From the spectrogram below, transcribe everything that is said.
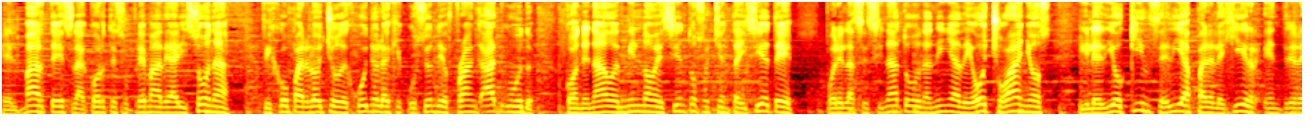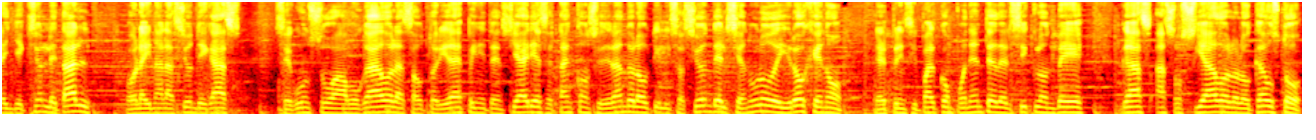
El martes, la Corte Suprema de Arizona fijó para el 8 de junio la ejecución de Frank Atwood, condenado en 1987 por el asesinato de una niña de 8 años y le dio 15 días para elegir entre la inyección letal o la inhalación de gas. Según su abogado, las autoridades penitenciarias están considerando la utilización del cianuro de hidrógeno, el principal componente del ciclón B, gas asociado al holocausto.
